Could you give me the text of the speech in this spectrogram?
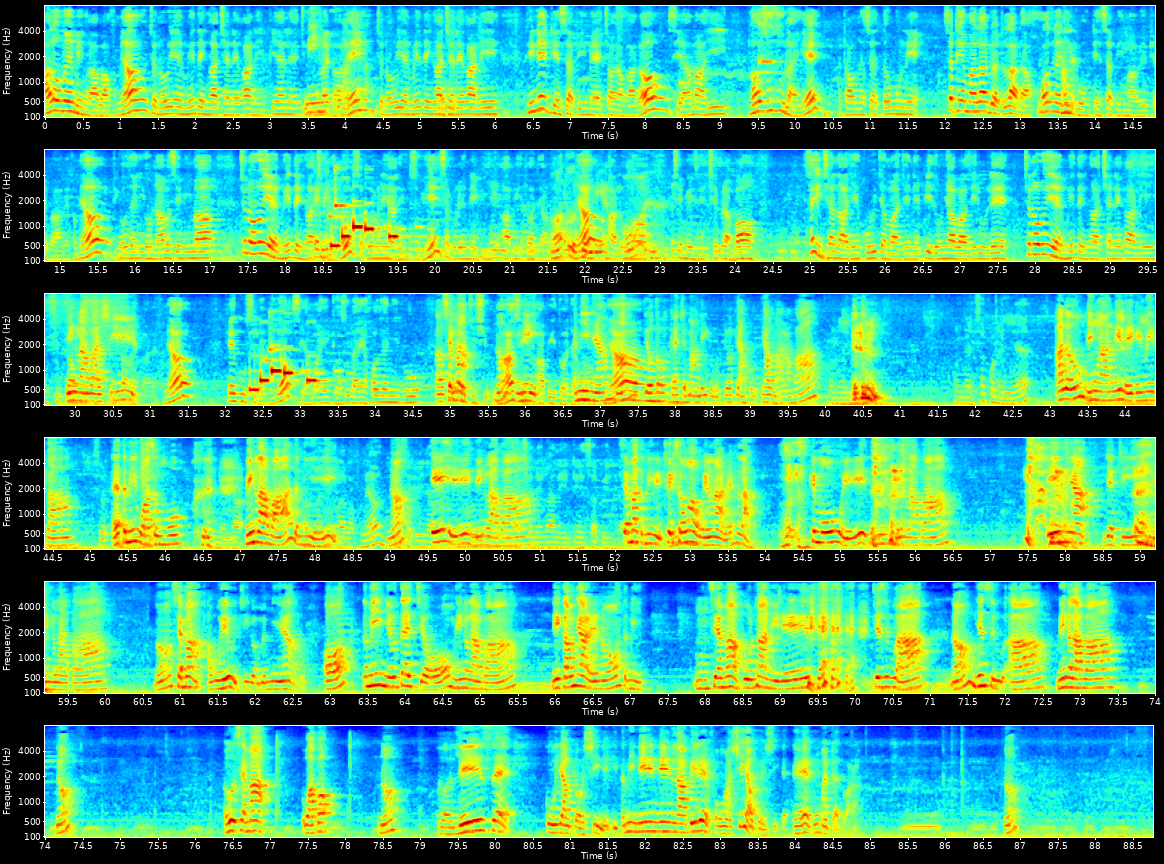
အားလုံးပဲမင်္ဂလာပါခင်ဗျာကျွန်တော်တို့ရဲ့မင်းသင်္ကာ channel ကနေပြန်လဲကြိုဆိုလိုက်ပါတယ်ကျွန်တော်တို့ရဲ့မင်းသင်္ကာ channel ကနေဒီနေ့တင်ဆက်ပေးမယ့်အကြောင်းအရာကတော့ဆီယာမကြီးဒေါ်စုစုလိုင်ရဲ့2023ခုနှစ်စက်တင်ဘာလအတွက်ဒလတာဟောစန်ကြီးကိုတင်ဆက်ပေးမှာပဲဖြစ်ပါတယ်ခင်ဗျာဒီဟောစန်ကြီးကိုနားမစင်မီမှာကျွန်တော်တို့ရဲ့မင်းသင်္ကာ channel ကို subscribe မနေရသေးဘူးဆိုရင် subscribe နေပြီးအားပေးသွားကြပါခင်ဗျာအားလုံးချစ်မေစေချစ်ပြတ်ပေါင်း စိတ်ချမ်းသာခြင်းကိုယ်ကြမ်းမာခြင်းနဲ့ပြည့်စုံကြပါစေလို့လည်းကျွန်တော်တို့ရဲ့မင်းသင်္ကာ channel ကနေဆုတောင်းပါတယ်ခင်ဗျာကဲခုဆက်လက်ပြီးတော့ဆရာမကြီးဒေါ်စုတိုင်းရဲ့ဟောစံကြီးကိုဆက်လက်ကြည့်ရှုနားဆင်အားပေးသွားကြပါအမြင်များမှာပြောတော့ကံကြမ္မာလေးကိုပြောပြဖို့ရောက်လာတာပါခုနဆက်ခုနရဲ့အားလုံးမင်္ဂလာနေ့လေခင်လေးပါအဲသမီးဝါစုံမိုးမင်္ဂလာပါသမီးရေမင်္ဂလာပါခင်ဗျာနော်အေးရေမင်္ဂလာပါ channel ကနေတင်ဆက်ပေးနေတာဆရာမသမီးတွေထိတ်ဆုံးကဝင်လာတယ်ဟဟလား ခင်မိုးဝေသမီးမင်္ဂလာပါအေးမြယတိမင်္ဂလာပါနော်ဆရာမအဝေးကိုကြည့်တော့မမြင်ရဘူး။အော်သမီးမျိုးသက်ကျော်မင်္ဂလာပါ။နေကောင်းကြတယ်နော်သမီး။음ဆရာမပိုလှနေတယ်တဲ့။ကျေးဇူးပါ။နော်မြင့်စုအားမင်္ဂလာပါ။နော်။အခုဆရာမဟိုပါပေါ့။နော်။၄၀ 6ယောက်တော့ရှိနေပြီသမီးနင်းနင်းလာပေးတဲ့ဖုန်းက6ယောက်ပဲရှိတယ်အဲအခုမှတက်သွားတာနော်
